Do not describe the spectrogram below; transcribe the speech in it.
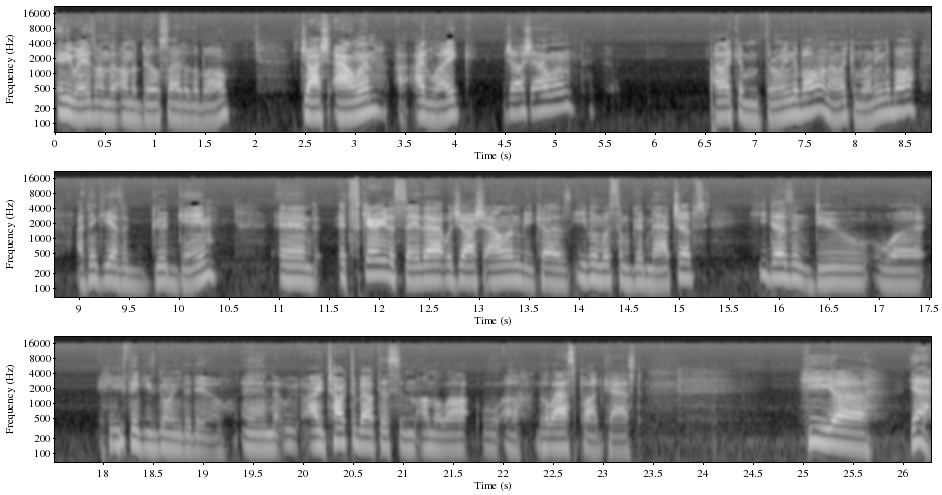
anyways, on the on the Bill side of the ball, Josh Allen, I, I like Josh Allen. I like him throwing the ball and I like him running the ball. I think he has a good game. And it's scary to say that with Josh Allen because even with some good matchups, he doesn't do what you think he's going to do. And I talked about this in, on the la, uh, the last podcast. He, uh, yeah,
